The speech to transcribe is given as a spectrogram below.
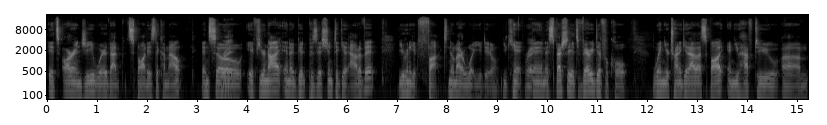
it's RNG where that spot is to come out, and so if you're not in a good position to get out of it, you're gonna get fucked no matter what you do. You can't, Right. and especially it's very difficult when you're trying to get out of that spot and you have to um,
